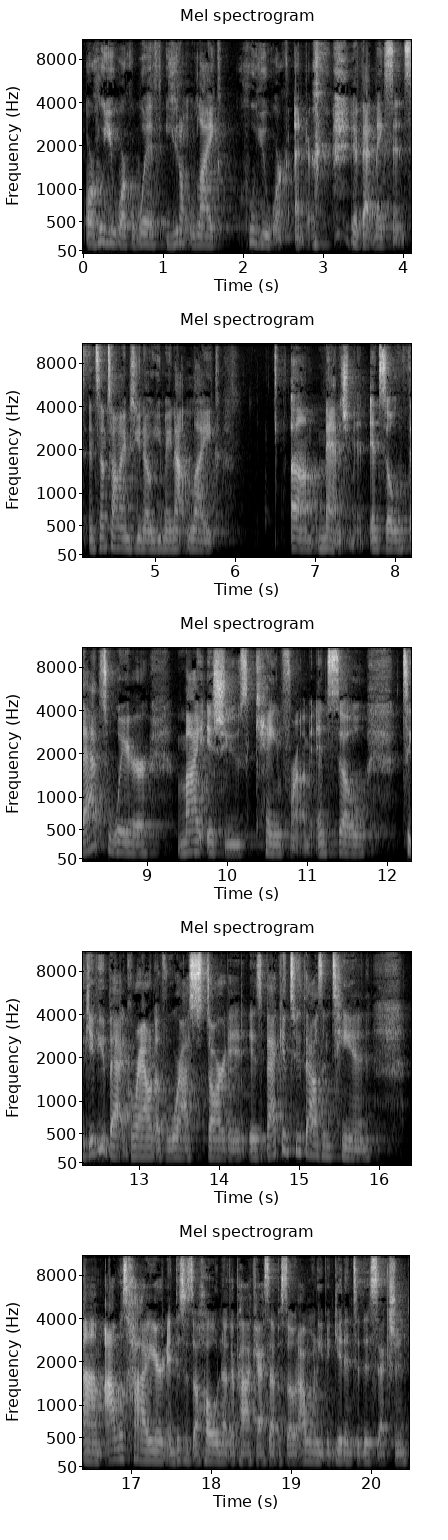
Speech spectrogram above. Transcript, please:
or who you work with, you don't like who you work under, if that makes sense. And sometimes, you know, you may not like um, management. And so that's where my issues came from. And so to give you background of where I started is back in 2010, um, I was hired, and this is a whole nother podcast episode. I won't even get into this section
